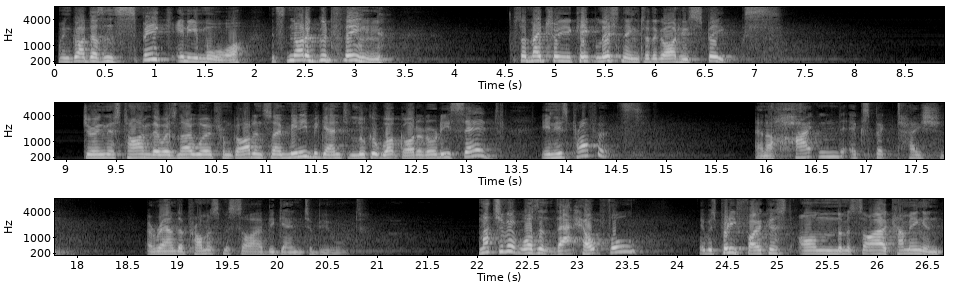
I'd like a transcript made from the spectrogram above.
When God doesn't speak anymore, it's not a good thing. So make sure you keep listening to the God who speaks. During this time, there was no word from God, and so many began to look at what God had already said in his prophets. And a heightened expectation around the promised Messiah began to build. Much of it wasn't that helpful. It was pretty focused on the Messiah coming and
